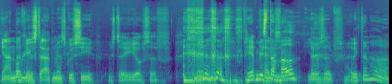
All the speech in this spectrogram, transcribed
I andre Okay. ville starte med at skulle sige Mr. Josef. Men Pep, Mr. han- hvad? Josef. Er det ikke, den hedder?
